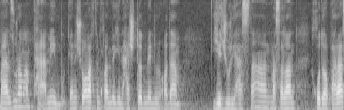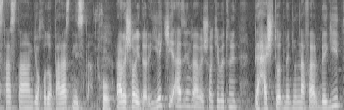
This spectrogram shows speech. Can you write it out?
منظورم هم تعمین بود. یعنی شما وقتی می‌خوایم بگین 80 میلیون آدم یه جوری هستن مثلا خداپرست هستن یا خداپرست نیستن. خب. روش هایی داره. یکی از این روش ها که بتونید به 80 میلیون نفر بگید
